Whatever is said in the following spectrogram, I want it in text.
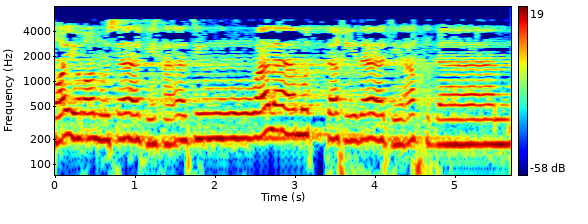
غير مسافحات ولا متخذات أخدان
